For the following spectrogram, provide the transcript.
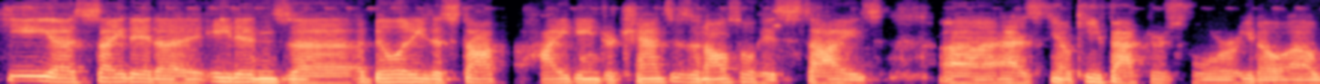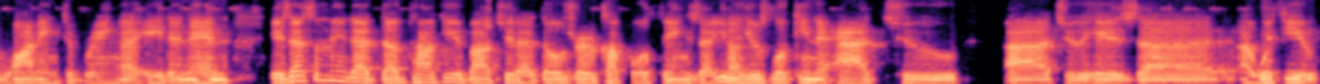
he uh, cited uh, Adin's ability to stop high danger chances and also his size as you know key factors for you know wanting to bring Adin in. Is that something that Doug talked to you about too? That those are a couple of things that you know he was looking to add to uh, to his uh, uh, with you?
